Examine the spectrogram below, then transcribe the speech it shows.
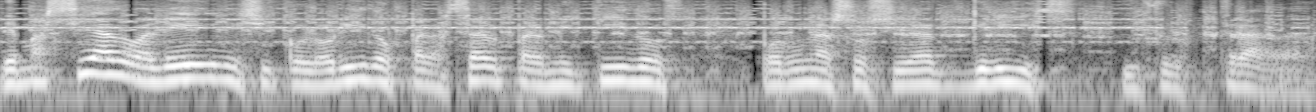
demasiado alegres y coloridos para ser permitidos por una sociedad gris y frustrada.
